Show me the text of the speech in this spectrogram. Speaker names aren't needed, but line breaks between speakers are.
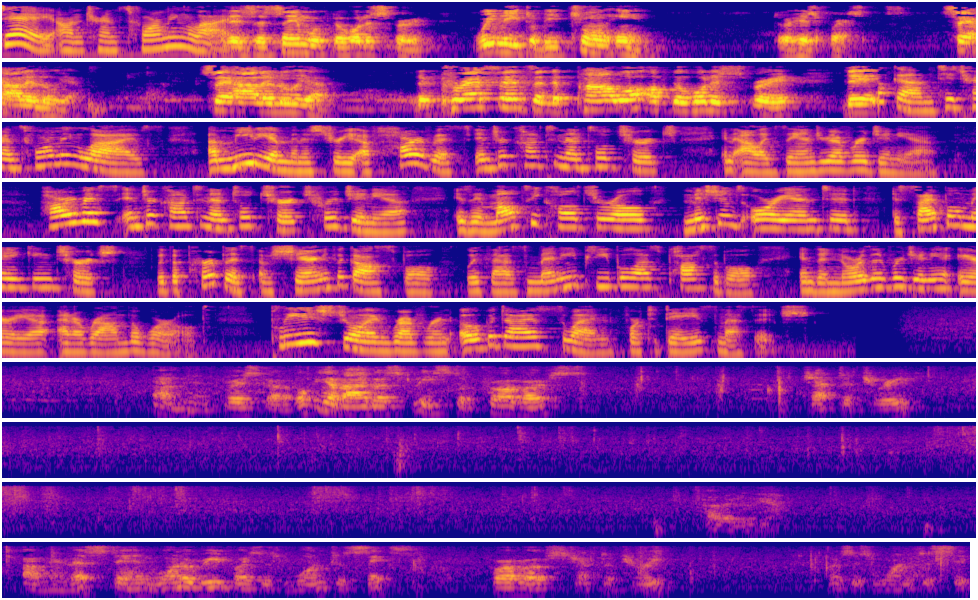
Today on Transforming Lives.
It is the same with the Holy Spirit. We need to be tuned in to His presence. Say hallelujah. Say hallelujah. The presence and the power of the Holy Spirit. They
Welcome to Transforming Lives, a media ministry of Harvest Intercontinental Church in Alexandria, Virginia. Harvest Intercontinental Church, Virginia is a multicultural, missions oriented, disciple making church with the purpose of sharing the gospel with as many people as possible in the Northern Virginia area and around the world. Please join Reverend Obadiah Swen for today's message.
Amen. Praise God. Open your Bibles, please, to Proverbs chapter 3. Hallelujah. Amen. Let's stand. We want to read verses 1 to 6. Proverbs chapter 3, verses 1 to 6.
